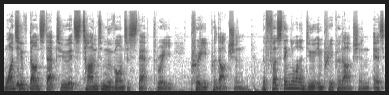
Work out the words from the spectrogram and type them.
Once you've done step two, it's time to move on to step three, pre-production. The first thing you want to do in pre-production is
